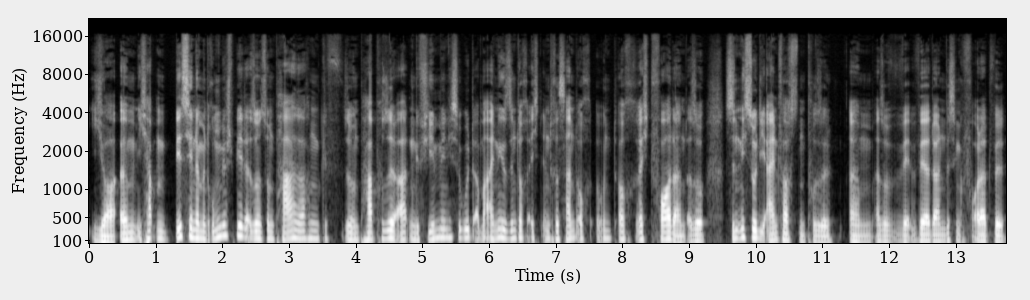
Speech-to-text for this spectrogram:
Ja, ähm, ich habe ein bisschen damit rumgespielt, also so ein paar Sachen, so ein paar Puzzlearten gefielen mir nicht so gut, aber einige sind doch echt interessant auch und auch recht fordernd. Also sind nicht so die einfachsten Puzzle. Ähm, also wer, wer, da ein bisschen gefordert will,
